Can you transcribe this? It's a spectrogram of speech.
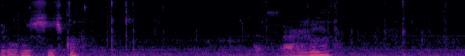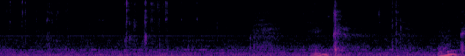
другу щічку. Підсаджуємо. Так. Так.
